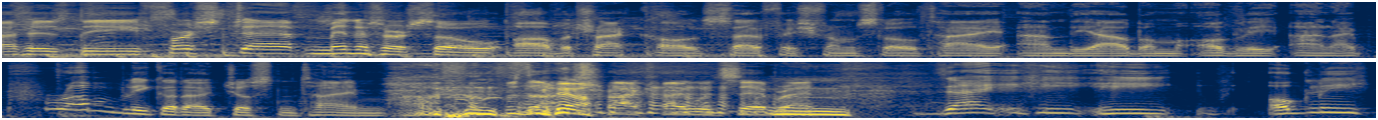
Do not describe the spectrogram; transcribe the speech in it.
That is the first uh, minute or so of a track called Selfish from slowthai and the album Ugly. And I probably got out just in time of that track, I would say, Brent. That- He, he, Ugly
